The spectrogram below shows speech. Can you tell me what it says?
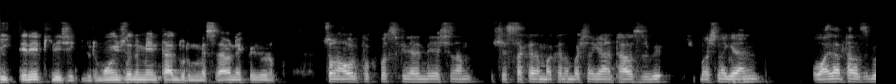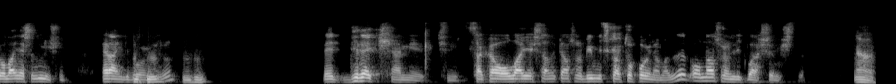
ligleri etkileyecek bir durum. Oyuncuların mental durumu mesela örnek veriyorum. Son Avrupa Kupası finalinde yaşanan işte Sakar'ın Makan'ın başına gelen tarzı bir başına gelen Hı-hı. olaylar tarzı bir olay yaşadığını düşün. Herhangi bir oyuncunun. Hı-hı. Ve direkt yani şimdi Saka olay yaşandıktan sonra bir buçuk ay top oynamadı. Ondan sonra lig başlamıştı. Evet.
